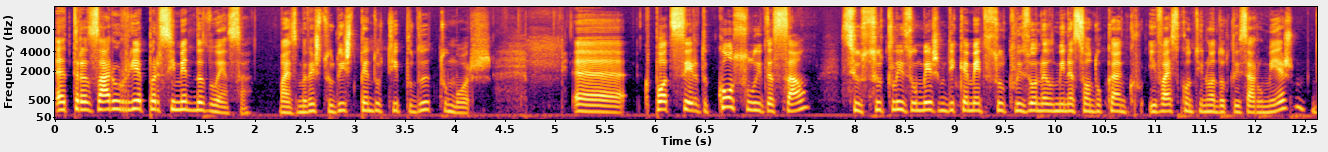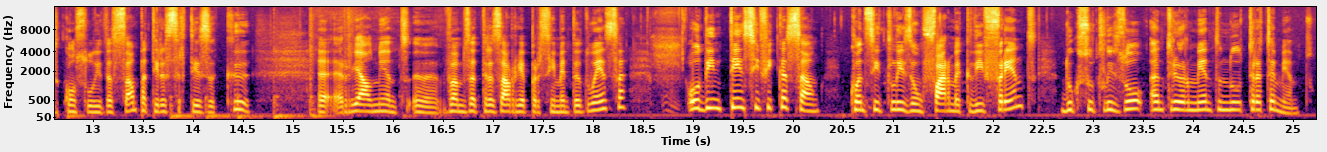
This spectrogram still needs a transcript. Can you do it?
atrasar o reaparecimento da doença. Mais uma vez, tudo isto depende do tipo de tumores. Uh, que pode ser de consolidação, se se utiliza o mesmo medicamento que se utilizou na eliminação do cancro e vai-se continuando a utilizar o mesmo, de consolidação, para ter a certeza que uh, realmente uh, vamos atrasar o reaparecimento da doença, ou de intensificação, quando se utiliza um fármaco diferente do que se utilizou anteriormente no tratamento.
